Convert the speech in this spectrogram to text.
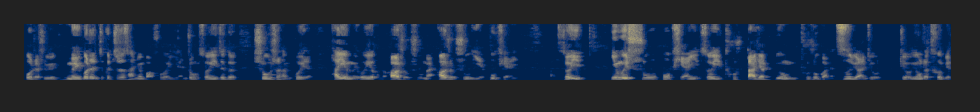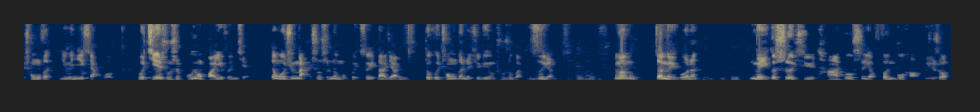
或者是美国的这个知识产权保护很严重，所以这个书是很贵的。它也美国有很多二手书卖，二手书也不便宜，所以。因为书不便宜，所以图大家用图书馆的资源就就用的特别充分。因为你想，我我借书是不用花一分钱，但我去买书是那么贵，所以大家都会充分的去利用图书馆的资源。那么在美国呢，每个社区它都是要分布好，比如说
